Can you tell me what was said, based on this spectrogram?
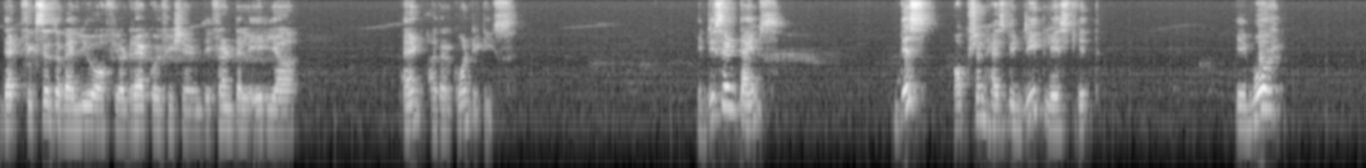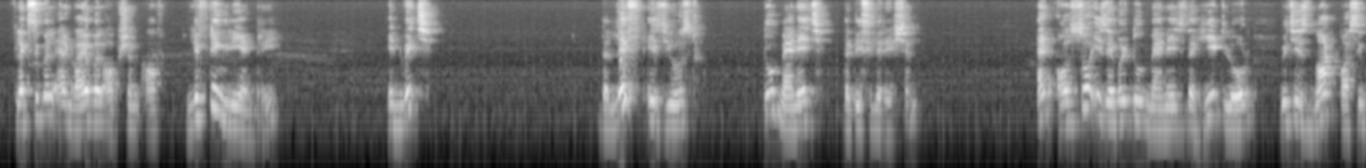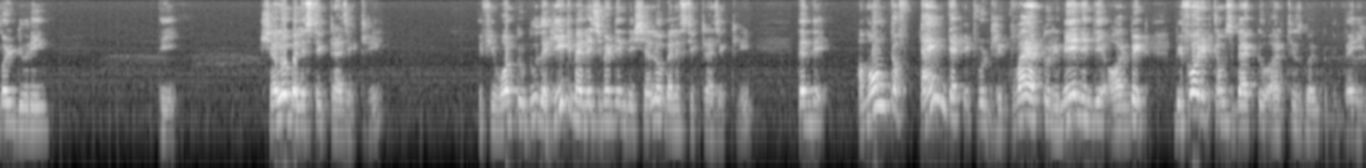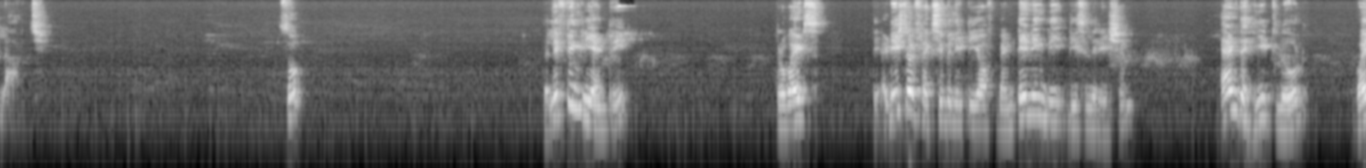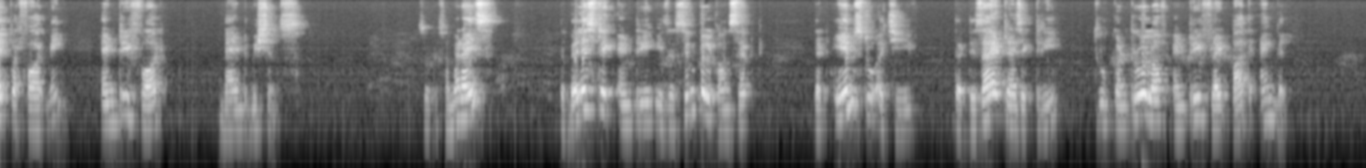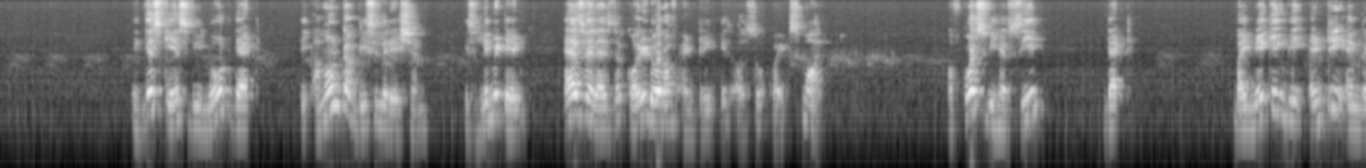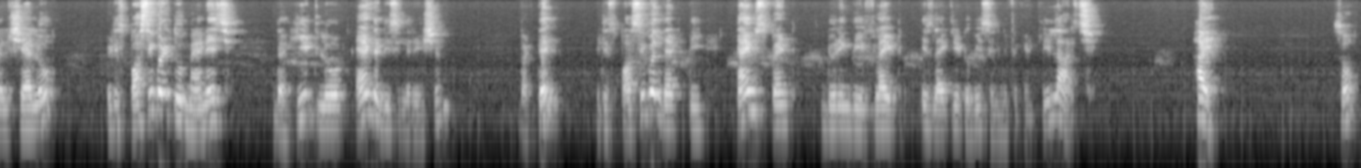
that fixes the value of your drag coefficient, the frontal area and other quantities. In recent times, this option has been replaced with a more flexible and viable option of lifting re-entry in which the lift is used to manage the deceleration and also is able to manage the heat load which is not possible during the shallow ballistic trajectory. If you want to do the heat management in the shallow ballistic trajectory, then the amount of time that it would require to remain in the orbit before it comes back to earth is going to be very large. So, the lifting re-entry provides the additional flexibility of maintaining the deceleration and the heat load while performing entry for manned missions. So to summarize, the ballistic entry is a simple concept that aims to achieve the desired trajectory through control of entry flight path angle. In this case, we note that the amount of deceleration is limited as well as the corridor of entry is also quite small. Of course, we have seen that by making the entry angle shallow, it is possible to manage the heat load and the deceleration but then it is possible that the time spent during the flight is likely to be significantly large. Hi. So,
